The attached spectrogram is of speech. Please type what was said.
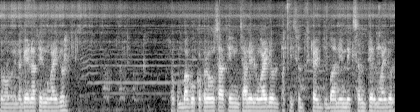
So ilagay natin mga idol. So kung bago ka pa lang sa ating channel mga idol paki-subscribe Giovanni Mix Hunter mga idol.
